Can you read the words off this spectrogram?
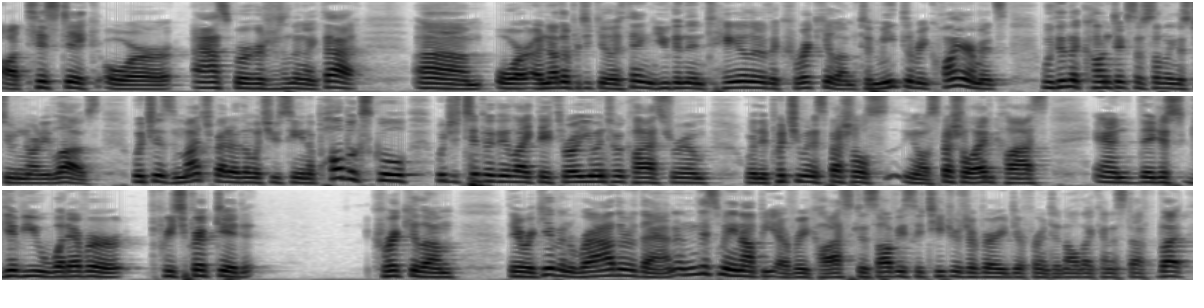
autistic or Asperger's or something like that, um, or another particular thing, you can then tailor the curriculum to meet the requirements within the context of something a student already loves, which is much better than what you see in a public school, which is typically like they throw you into a classroom or they put you in a special, you know, special ed class and they just give you whatever prescripted curriculum they were given rather than, and this may not be every class because obviously teachers are very different and all that kind of stuff, but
